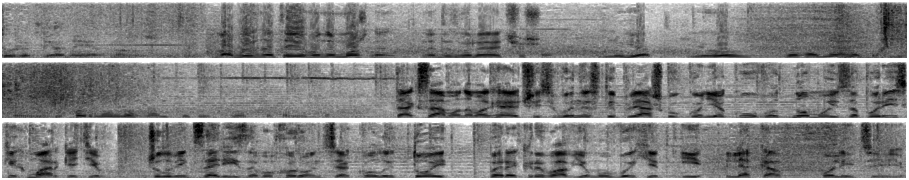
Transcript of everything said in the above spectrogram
Теж п'яний одного. А вигнати його не можна? Не дозволяють чи що? Ну як? Його заганяли, і порнув ногам туди хлопця. Так само намагаючись винести пляшку коньяку в одному із запорізьких маркетів, чоловік зарізав охоронця, коли той перекривав йому вихід і лякав поліцією.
